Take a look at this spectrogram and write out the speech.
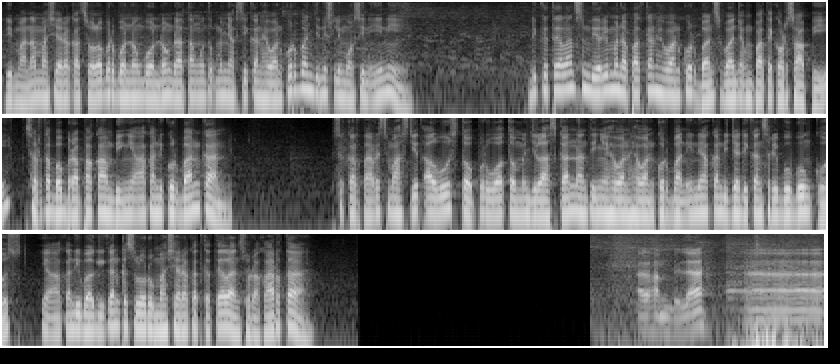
di mana masyarakat Solo berbondong-bondong datang untuk menyaksikan hewan kurban jenis limosin ini. Di Ketelan sendiri mendapatkan hewan kurban sebanyak 4 ekor sapi, serta beberapa kambing yang akan dikurbankan. Sekretaris Masjid Al-Wusto Purwoto menjelaskan nantinya hewan-hewan kurban ini akan dijadikan seribu bungkus yang akan dibagikan ke seluruh masyarakat Ketelan, Surakarta. Alhamdulillah uh,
